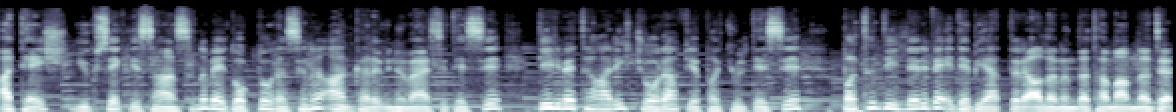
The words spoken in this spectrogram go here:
Ateş, yüksek lisansını ve doktorasını Ankara Üniversitesi Dil ve Tarih Coğrafya Fakültesi Batı Dilleri ve Edebiyatları alanında tamamladı.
